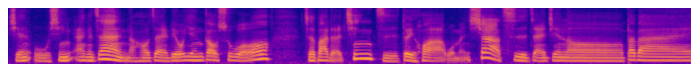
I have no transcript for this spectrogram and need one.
先五星按个赞，然后再留言告诉我哦。泽爸的亲子对话，我们下次再见喽，拜拜。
